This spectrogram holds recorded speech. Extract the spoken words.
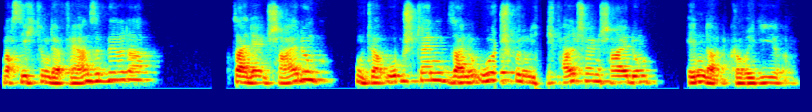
nach Sichtung der Fernsehbilder seine Entscheidung unter Umständen, seine ursprünglich falsche Entscheidung ändern, korrigieren.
